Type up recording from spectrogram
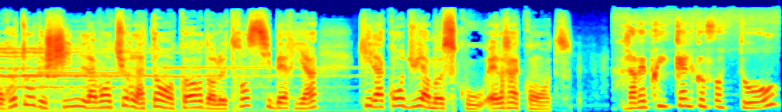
Au retour de Chine, l'aventure l'attend encore dans le transsibérien qui l'a conduit à Moscou. Elle raconte. J'avais pris quelques photos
